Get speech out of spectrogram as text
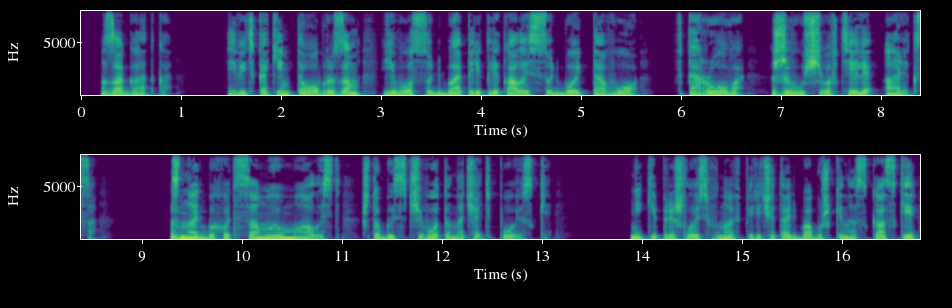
— загадка. И ведь каким-то образом его судьба перекликалась с судьбой того, второго — живущего в теле Алекса. Знать бы хоть самую малость, чтобы с чего-то начать поиски. Нике пришлось вновь перечитать бабушкины сказки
